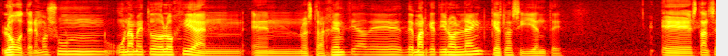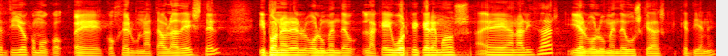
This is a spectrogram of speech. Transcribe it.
Luego tenemos un- una metodología en, nuestra agencia de, marketing online que es la siguiente. Eh, es tan sencillo como co- eh, coger una tabla de Excel y poner el volumen de la keyword que queremos analizar y el volumen de búsquedas que tiene.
